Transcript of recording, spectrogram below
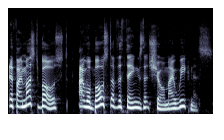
If I must boast, I will boast of the things that show my weakness.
